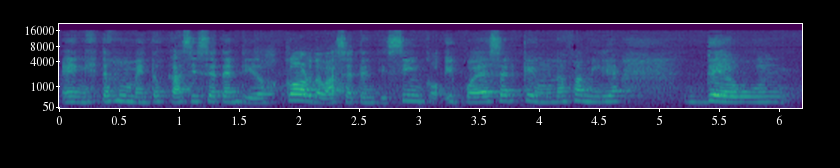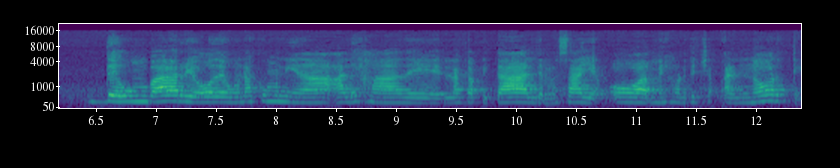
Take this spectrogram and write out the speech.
en estos momentos casi 72 Córdoba, 75, y puede ser que una familia de un, de un barrio o de una comunidad alejada de la capital, de Masaya, o mejor dicho, al norte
